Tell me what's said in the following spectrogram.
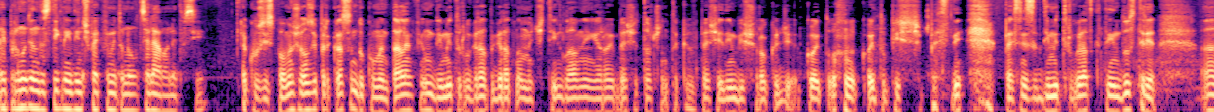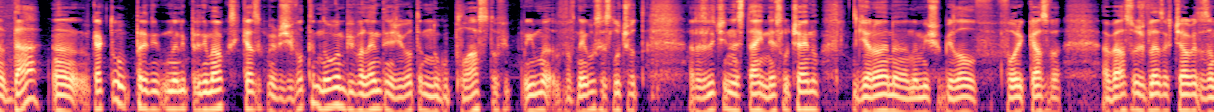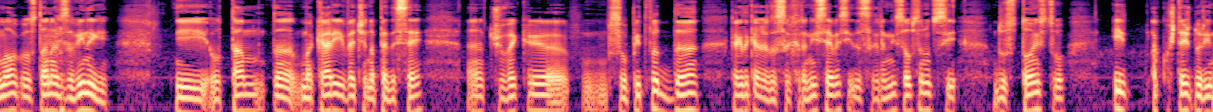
е принуден да стигне един човек в името на оцеляването си. Ако си спомняш онзи прекрасен документален филм Димитър град, град на мечти, главният герой беше точно такъв. Беше един бивш рокаджи, който, който пишеше песни, песни за Димитроградската индустрия. А, да, а, както преди, нали, преди малко си казахме, живот е много амбивалентен, живот е многопластов и има, в него се случват различни неща и не случайно героя на, на Мишо Билолов Фори казва, абе аз уж влезах в чалгата за малко, останах за винаги. И оттам, макар и вече на 50, човек се опитва да, как да кажа, да съхрани себе си, да съхрани собственото си достоинство и ако щеш дори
